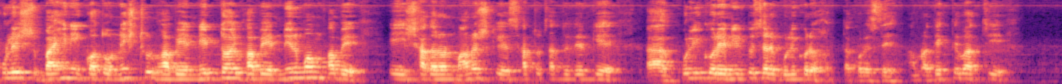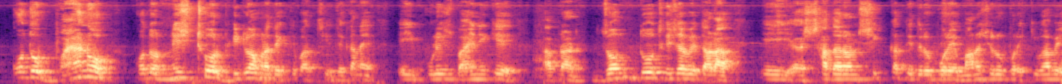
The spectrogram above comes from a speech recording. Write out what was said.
পুলিশ বাহিনী কত নিষ্ঠুরভাবে, নির্দয়ভাবে, নির্মমভাবে এই সাধারণ মানুষকে, ছাত্রছাত্রীদেরকে গুলি করে, নির্বিচারে গুলি করে হত্যা করেছে। আমরা দেখতে পাচ্ছি কত ভয়ানক কত নিষ্ঠুর ভিডিও আমরা দেখতে পাচ্ছি, যেখানে এই পুলিশ বাহিনীকে আপনার জমদূত হিসাবে তারা এই সাধারণ শিক্ষার্থীদের উপরে, মানুষের উপরে কীভাবে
